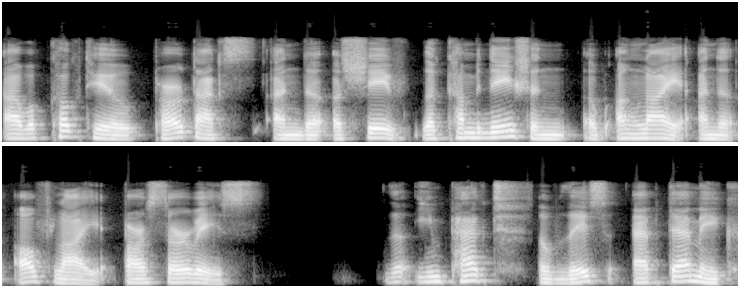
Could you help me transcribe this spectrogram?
our cocktail products and achieve the combination of online and offline bar service. The impact of this epidemic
